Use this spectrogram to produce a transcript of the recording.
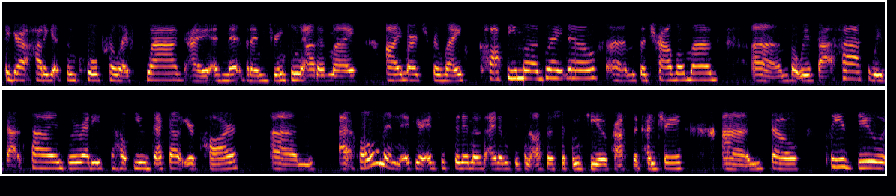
figure out how to get some cool pro life swag. I admit that I'm drinking out of my I March for Life coffee mug right now. Um, it's a travel mug, um, but we've got hats, we've got signs. We're ready to help you deck out your car. Um, at home, and if you're interested in those items, we can also ship them to you across the country. Um, so please do,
